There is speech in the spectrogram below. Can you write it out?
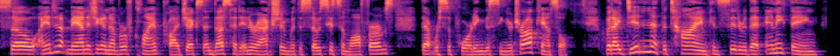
So I ended up managing a number of client projects and thus had interaction with associates and law firms that were supporting the senior trial counsel. But I didn't at the time consider that anything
